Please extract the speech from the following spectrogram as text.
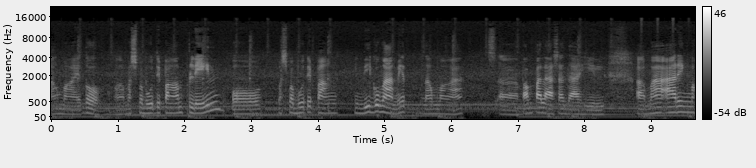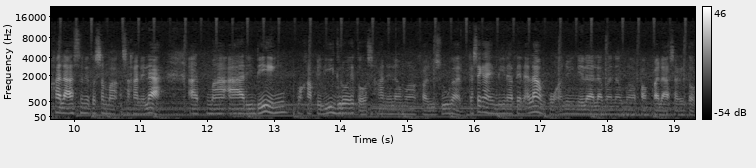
ang mga ito. Uh, mas mabuti pang ang plain o mas mabuti pang hindi gumamit ng mga uh, pampalasa dahil uh, maaaring makalason ito sa, ma- sa kanila at maaari ding makapeligro ito sa kanilang mga kalusugan. Kasi nga hindi natin alam kung ano yung nilalaman ng mga pampalasa ito.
